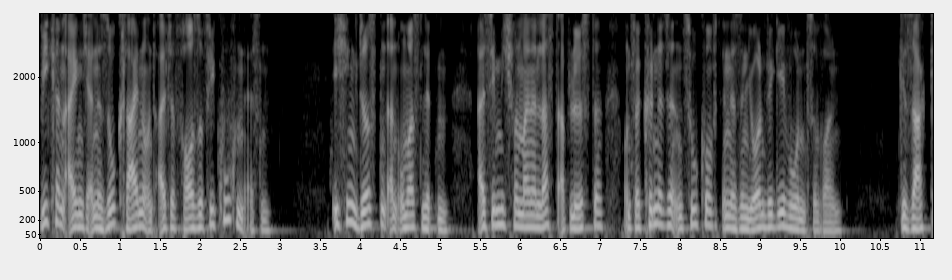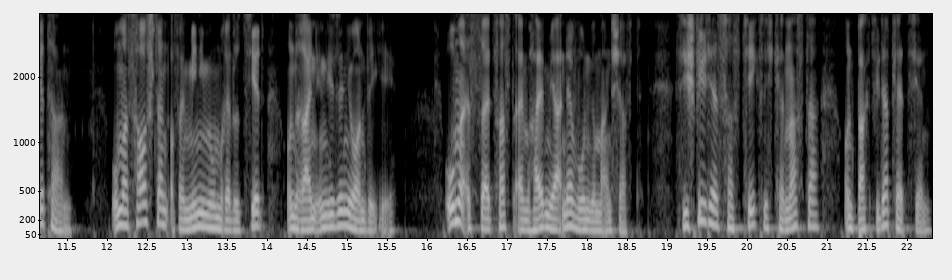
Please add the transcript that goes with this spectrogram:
Wie kann eigentlich eine so kleine und alte Frau so viel Kuchen essen? Ich hing dürstend an Omas Lippen, als sie mich von meiner Last ablöste und verkündete, in Zukunft in der Senioren-WG wohnen zu wollen. Gesagt, getan. Omas Haus stand auf ein Minimum reduziert und rein in die Senioren-WG. Oma ist seit fast einem halben Jahr in der Wohngemeinschaft. Sie spielt jetzt fast täglich Kanaster und backt wieder Plätzchen.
